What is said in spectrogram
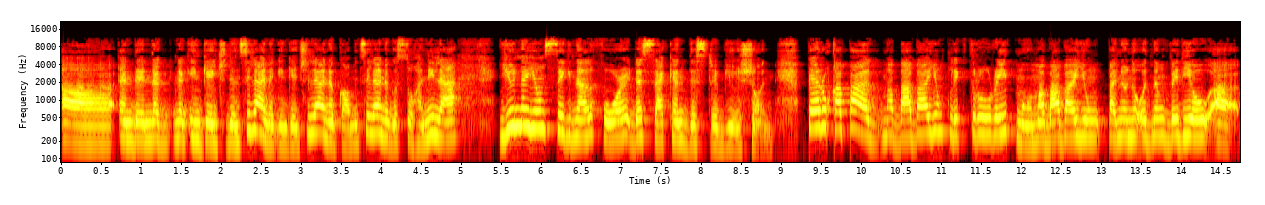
uh, and then nag, nag-engage din sila, nag-engage sila, nag-comment sila, nagustuhan nila, yun na yung signal for the second distribution. Pero kapag mababa yung click-through rate mo, mababa yung panonood ng video, uh,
